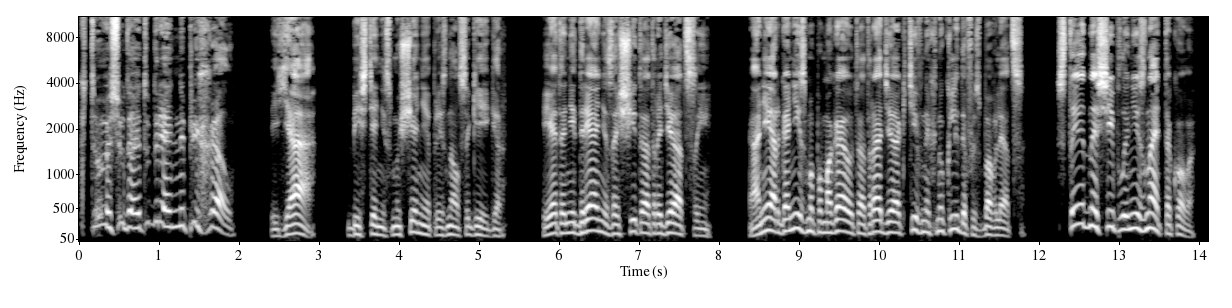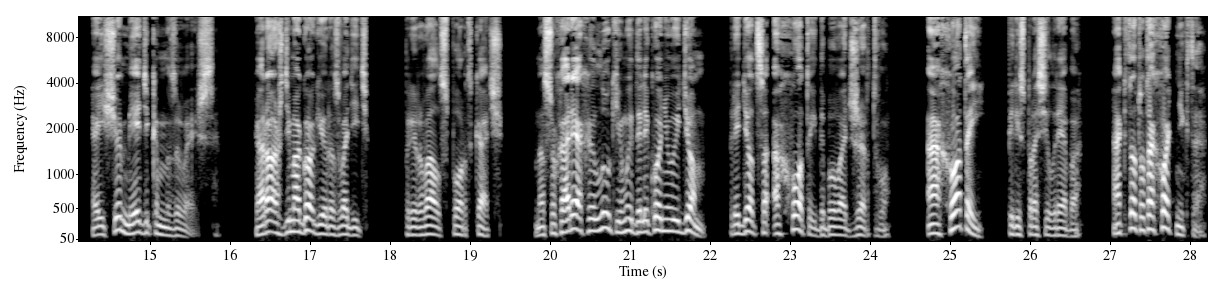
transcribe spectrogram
«Кто сюда эту дрянь напихал?» «Я», — без тени смущения признался Гейгер. «И это не дрянь, а защита от радиации. Они организму помогают от радиоактивных нуклидов избавляться. Стыдно, Сиплы, не знать такого. А еще медиком называешься. Хорош демагогию разводить», — прервал спорт Кач. «На сухарях и луке мы далеко не уйдем. Придется охотой добывать жертву». «Охотой?» — переспросил Ряба. «А кто тут охотник-то?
